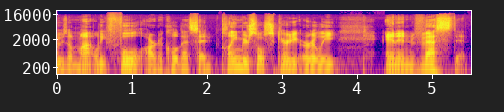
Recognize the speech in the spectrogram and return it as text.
was a Motley Fool article that said, claim your Social Security early and invest it.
